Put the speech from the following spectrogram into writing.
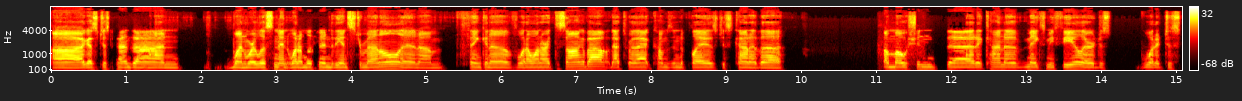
uh, i guess it just depends on when we're listening when i'm listening to the instrumental and i'm thinking of what i want to write the song about that's where that comes into play is just kind of the emotion that it kind of makes me feel or just what it just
